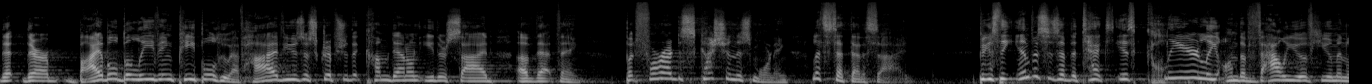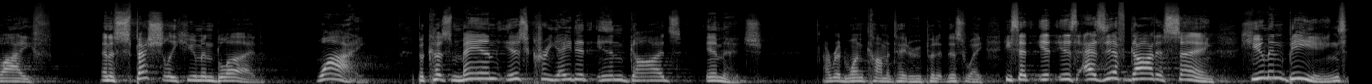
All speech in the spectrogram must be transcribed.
that there are Bible believing people who have high views of Scripture that come down on either side of that thing. But for our discussion this morning, let's set that aside. Because the emphasis of the text is clearly on the value of human life, and especially human blood. Why? Because man is created in God's image. I read one commentator who put it this way. He said, It is as if God is saying, human beings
